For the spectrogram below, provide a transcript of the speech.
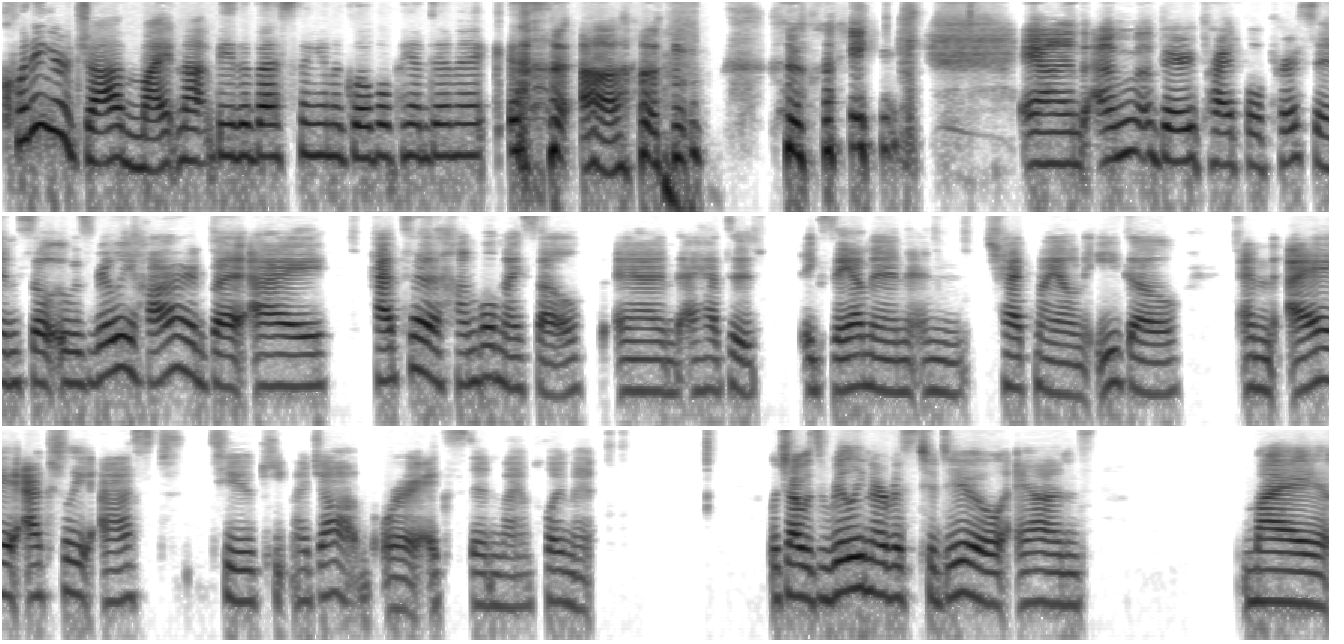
quitting your job might not be the best thing in a global pandemic. um, like, and I'm a very prideful person, so it was really hard, but I had to humble myself and I had to examine and check my own ego. And I actually asked to keep my job or extend my employment, which I was really nervous to do. And my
